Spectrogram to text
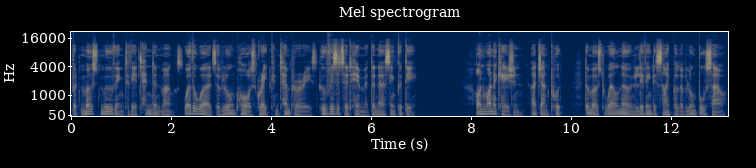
But most moving to the attendant monks were the words of Luang Por's great contemporaries who visited him at the nursing kuti. On one occasion, Ajahn Put, the most well-known living disciple of Luang Pu Sao,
